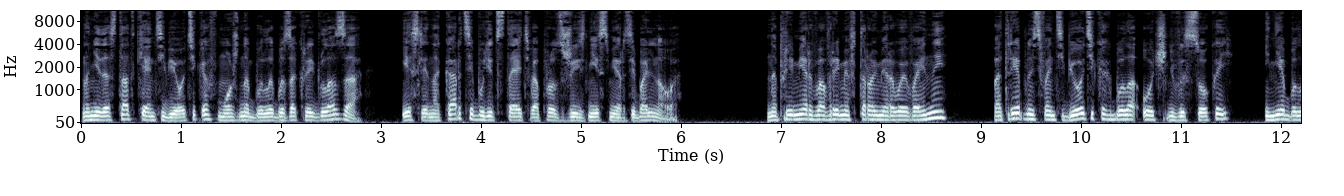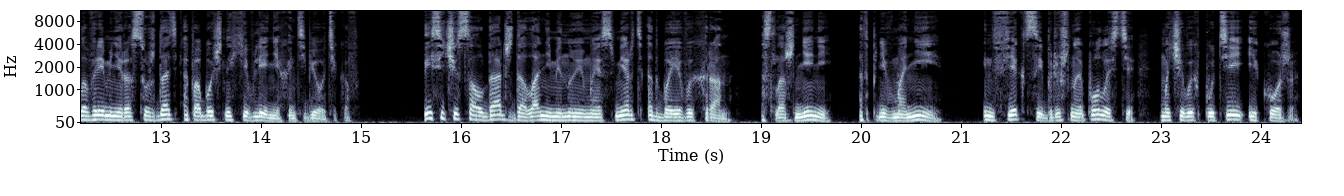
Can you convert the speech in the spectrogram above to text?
на недостатки антибиотиков можно было бы закрыть глаза, если на карте будет стоять вопрос жизни и смерти больного. Например, во время Второй мировой войны потребность в антибиотиках была очень высокой, и не было времени рассуждать о побочных явлениях антибиотиков. Тысячи солдат ждала неминуемая смерть от боевых ран, осложнений, от пневмонии, инфекций брюшной полости, мочевых путей и кожи.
